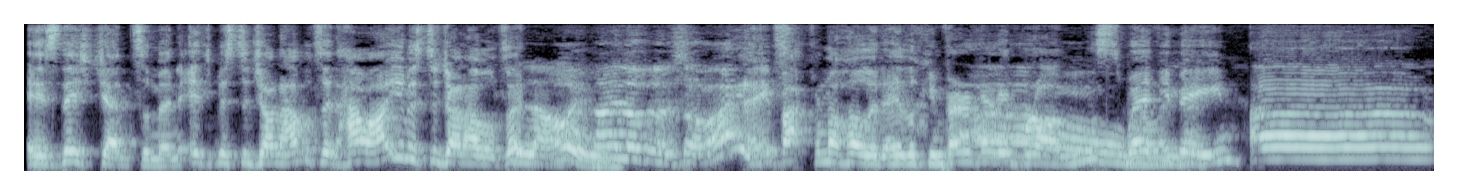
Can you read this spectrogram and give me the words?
is this gentleman. It's Mr. John Hamilton. How are you, Mr. John Hamilton? Hello. My lovers, all right? Hey, back from a holiday, looking very, very Oh, bronzed. Where have you well, been? Uh,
